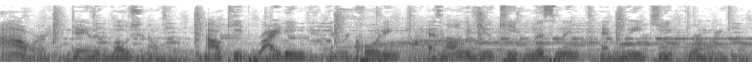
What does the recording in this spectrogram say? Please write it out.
our daily devotional. I'll keep writing and recording as long as you keep listening and we keep growing.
